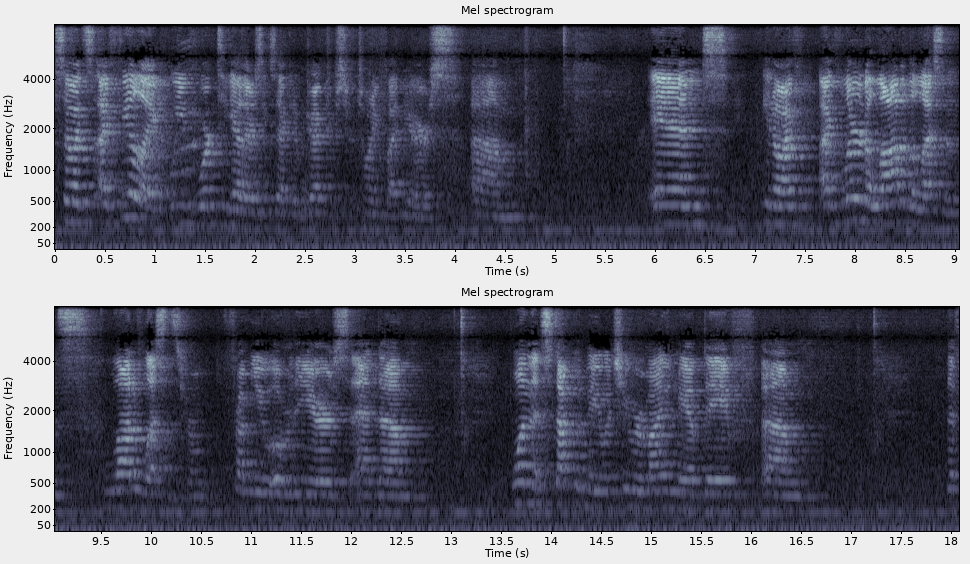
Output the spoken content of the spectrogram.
So it's, I feel like we've worked together as executive directors for 25 years. Um, and, you know, I've, I've learned a lot of the lessons, a lot of lessons from, from you over the years. And um, one that stuck with me, which you reminded me of, Dave, um, the,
